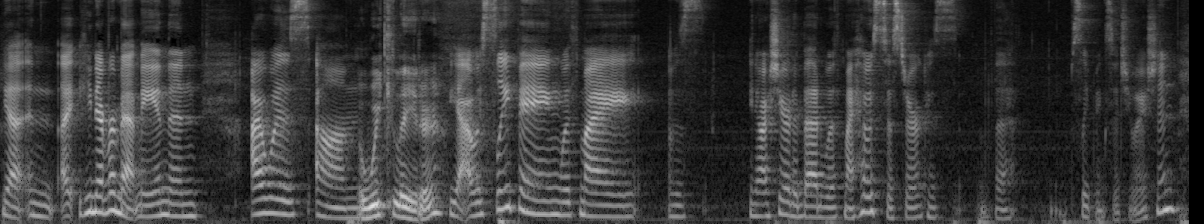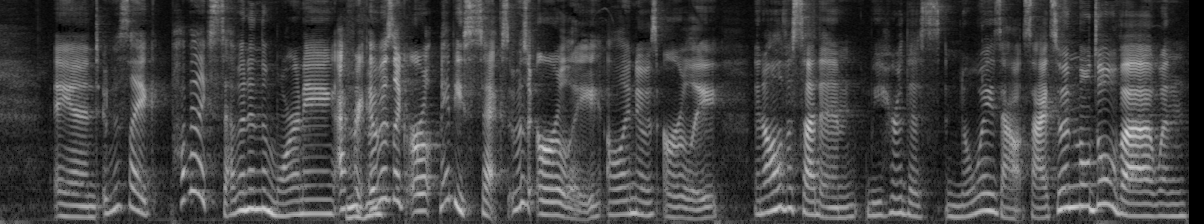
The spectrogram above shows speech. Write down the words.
Yeah, and I, he never met me, and then I was um, A week later, yeah, I was sleeping with my, I was, you know, I shared a bed with my host sister because the sleeping situation. And it was like probably like seven in the morning. I forget, it was like early, maybe six. It was early. All I know is early. And all of a sudden, we hear this noise outside. So in Moldova, when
